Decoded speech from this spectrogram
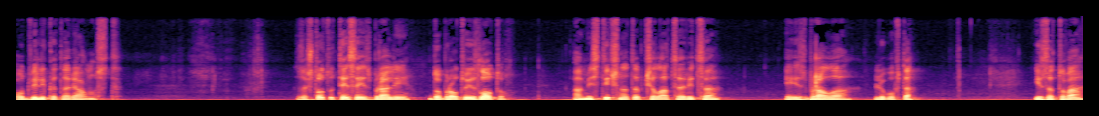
от великата реалност. Защото те са избрали доброто и злото, а мистичната пчела царица е избрала любовта. И затова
